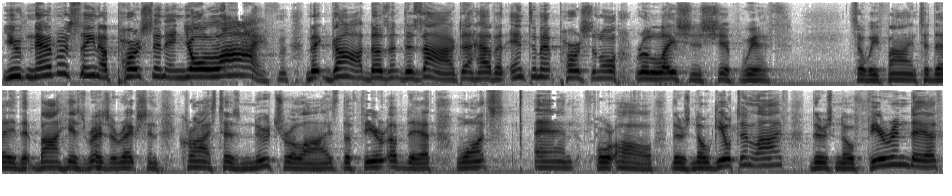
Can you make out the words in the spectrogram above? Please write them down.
You've never seen a person in your life that God doesn't desire to have an intimate, personal relationship with. So we find today that by his resurrection, Christ has neutralized the fear of death once and for all. There's no guilt in life, there's no fear in death.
